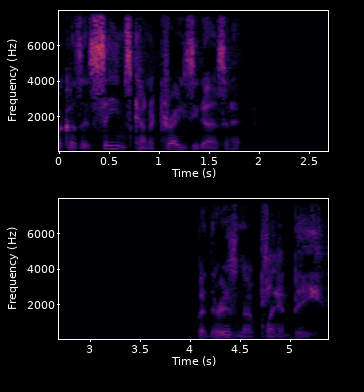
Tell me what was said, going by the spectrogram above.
because it seems kind of crazy, doesn't it? But there is no plan B.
